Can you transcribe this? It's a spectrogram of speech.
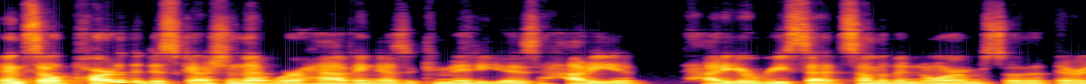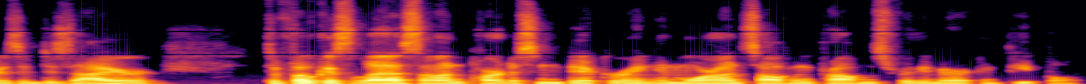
And so part of the discussion that we're having as a committee is how do you how do you reset some of the norms so that there is a desire to focus less on partisan bickering and more on solving problems for the American people?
